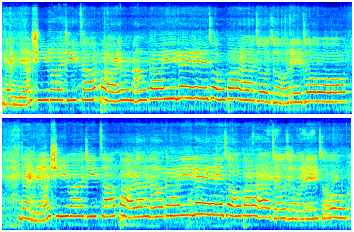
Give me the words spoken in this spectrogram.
धन्य शिवाजीचा पाळणा गाईले जो बाळा जो जो रे जो धन्य शिवाजीचा पाळणा बाळा जो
